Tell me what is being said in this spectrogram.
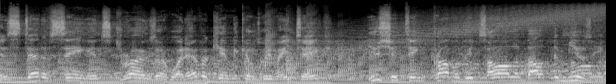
instead of saying it's drugs or whatever chemicals we may take, you should think probably it's all about the music.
